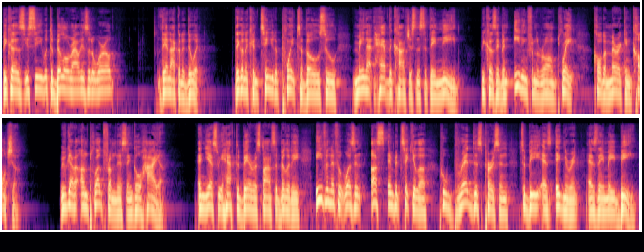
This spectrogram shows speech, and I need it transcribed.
Because you see, with the Bill O'Reillys of the world, they're not going to do it. They're going to continue to point to those who may not have the consciousness that they need because they've been eating from the wrong plate called American culture. We've got to unplug from this and go higher. And yes, we have to bear responsibility, even if it wasn't us in particular who bred this person to be as ignorant as they may be.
